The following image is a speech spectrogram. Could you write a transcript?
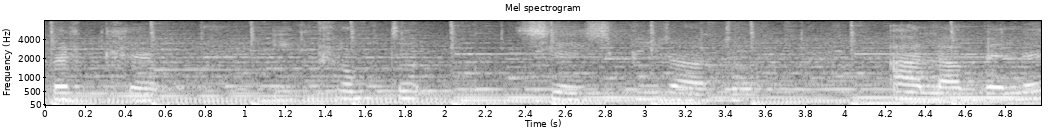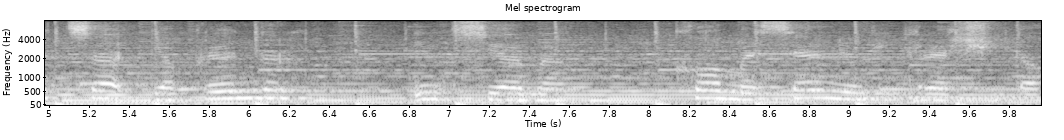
perché prompt si è ispirato alla bellezza di apprendere insieme come segno di crescita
